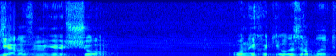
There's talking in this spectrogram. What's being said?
Я розумію, що вони хотіли зробити.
